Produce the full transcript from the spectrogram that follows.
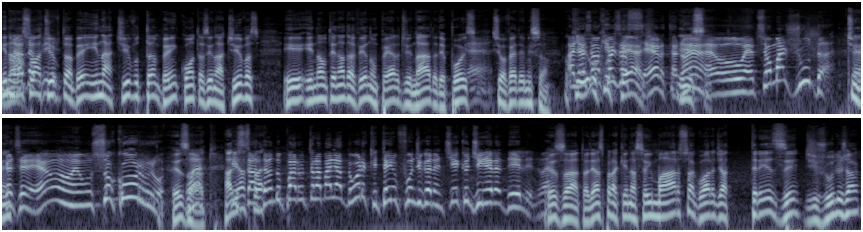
E não é só ativo também, inativo também, contas inativas, e, e, não tem nada a ver, não perde nada depois, é. se houver demissão. O que, Aliás, é uma coisa perde. certa, não Isso. é? O Edson é uma ajuda. Sim. Quer dizer, é um, é um socorro. Exato. É? Aliás, que está pra... dando para o trabalhador, que tem o fundo de garantia, que o dinheiro é dele, não é? Exato. Aliás, para quem nasceu em março, agora dia 13 de julho já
